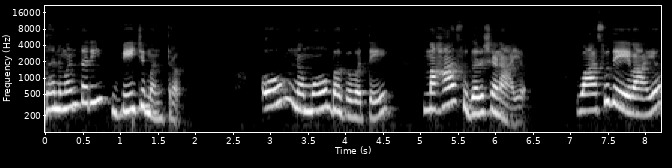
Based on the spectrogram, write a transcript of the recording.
धन्वंतरी बीज मंत्र. ओम नमो भगवते महासुदर्शनाय. वासुदेवाय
